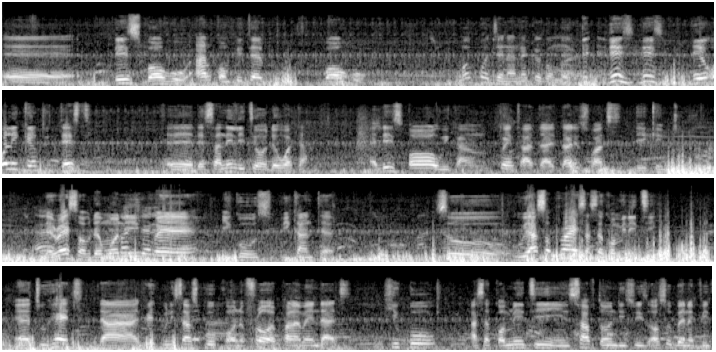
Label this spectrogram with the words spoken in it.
uh, this borehole, uncompleted borehole. This, this, they only came to test uh, the salinity of the water. And this is all we can point at that that is what they came to do. The rest of the money, where it goes, we can't tell. So we are surprised as a community uh, to hear the great minister spoke on the floor of parliament that Hippo as a community in Southtown district also benefit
